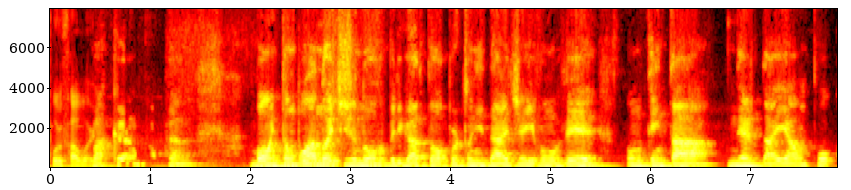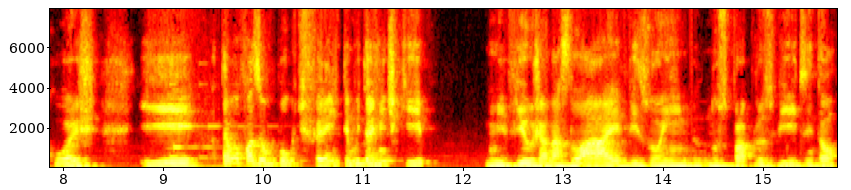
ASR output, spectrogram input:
por favor. Bacana, bacana. Bom, então boa noite de novo, obrigado pela oportunidade aí. Vamos ver, vamos tentar nerdaiar um pouco hoje. E até vou fazer um pouco diferente. Tem muita gente que me viu já nas lives ou em, nos próprios vídeos, então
